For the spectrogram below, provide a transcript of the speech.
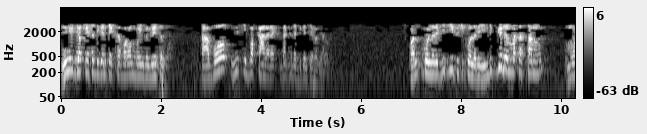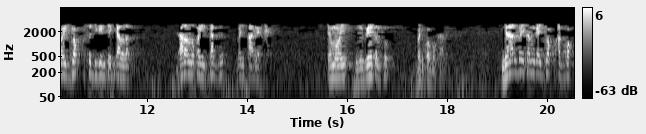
ni ñuy jokkee sa digganteeg sa borom mooy nga wéetal ko saa boo nit ki bokkaale rek dagg na digganteem ak yàlla kon kóllëre ji jiitu ci kóllëre yi li gën a mat a sàmm mooy jokk sa digganteeg yàlla dara lu koy dagg bañ saa lekk te mooy nga wéetal ko bañ koo bokkaale ñaar ba itam ngay jokk ak bokk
